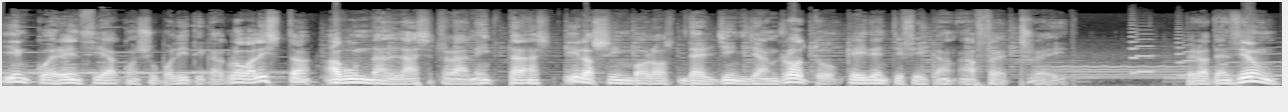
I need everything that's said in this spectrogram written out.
y en coherencia con su política globalista abundan las ranitas y los símbolos del yin roto que identifican a Fair Trade. Pero atención,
